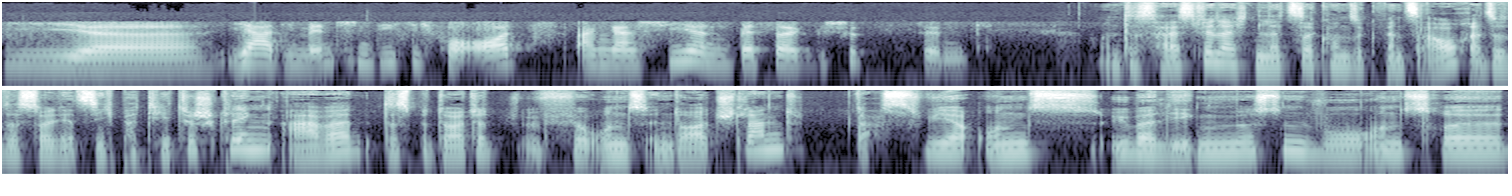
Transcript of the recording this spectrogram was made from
die, äh, ja, die Menschen, die sich vor Ort engagieren, besser geschützt sind. Und das heißt vielleicht in letzter Konsequenz auch, also das soll jetzt nicht pathetisch klingen, aber das bedeutet für uns in Deutschland, dass wir uns überlegen müssen, wo unsere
